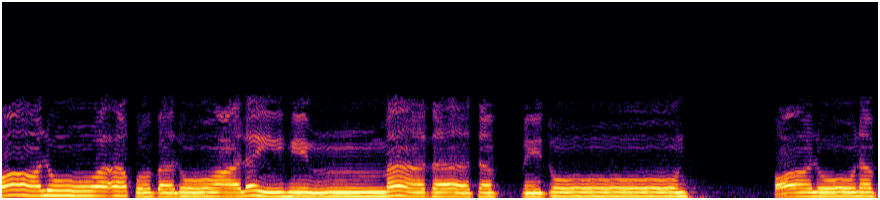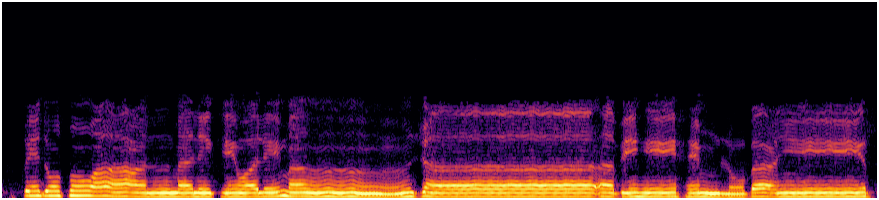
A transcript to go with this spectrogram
قالوا وأقبلوا عليهم ماذا تفقدون قالوا نفقد صواع الملك ولمن جاء به حمل بعير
